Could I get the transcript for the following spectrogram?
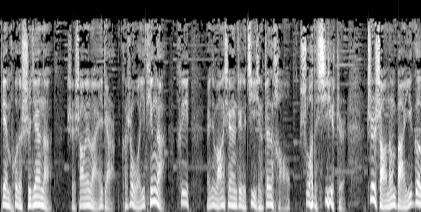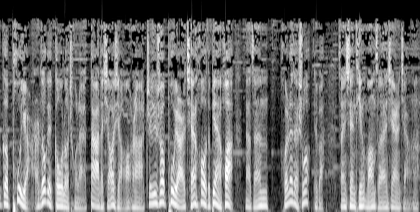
店铺的时间呢是稍微晚一点可是我一听啊，嘿，人家王先生这个记性真好，说的细致。至少能把一个个铺眼儿都给勾勒出来，大大小小是吧？至于说铺眼前后的变化，那咱回来再说，对吧？咱先听王子安先生讲啊。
